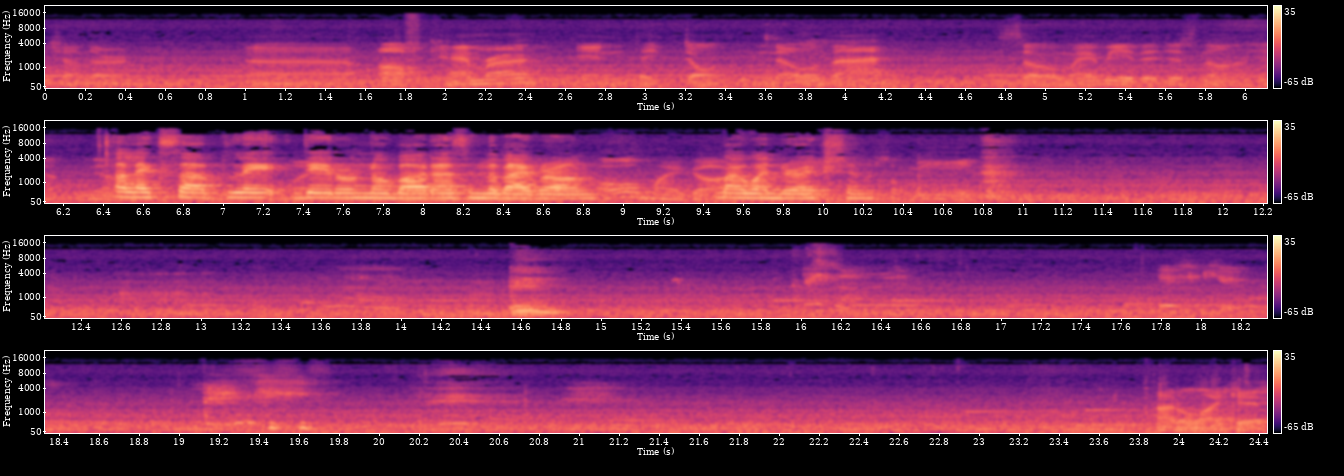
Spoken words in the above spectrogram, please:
each other uh, off camera and they don't know that. So maybe they just don't. Yeah, yeah. Alexa, play They Don't Know About Us in the background. Oh my god. by One Direction. So mean. He's not mean. He's cute. I don't like it.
